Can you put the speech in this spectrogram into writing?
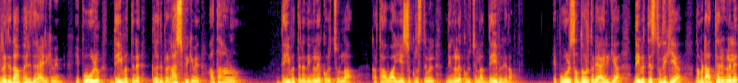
കൃതജ്ഞതാഭരിതരായിരിക്കുവിൻ. ഇപ്പോഴും ദൈവത്തിന് കൃതജ്ഞ പ്രകാശിപ്പിക്കുവിൻ. അതാണ് ദൈവത്തിന് നിങ്ങളെക്കുറിച്ചുള്ള കർത്താവായ യേശു ക്രിസ്തുവിൽ നിങ്ങളെക്കുറിച്ചുള്ള ദൈവഹിതം. എപ്പോഴും സന്തോഷത്തോടെ ആയിരിക്കുക ദൈവത്തെ സ്തുതിക്കുക. നമ്മുടെ അധരങ്ങളിൽ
